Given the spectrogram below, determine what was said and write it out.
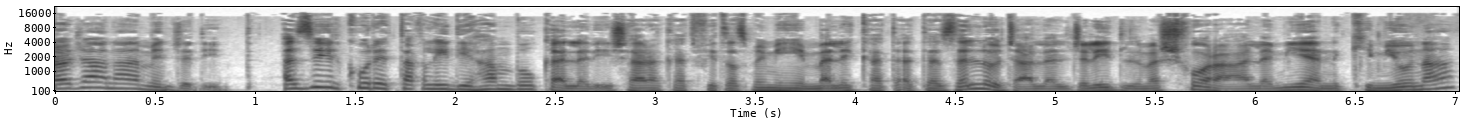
رجعنا من جديد. الزي الكوري التقليدي هانبوك الذي شاركت في تصميمه ملكة التزلج على الجليد المشهورة عالميا كيم يونا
